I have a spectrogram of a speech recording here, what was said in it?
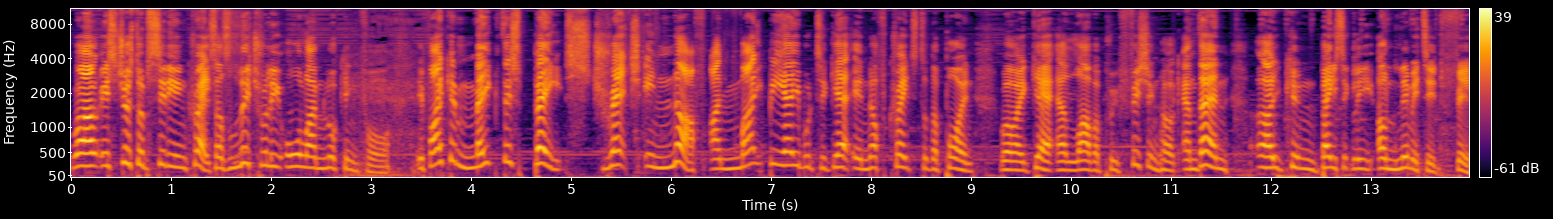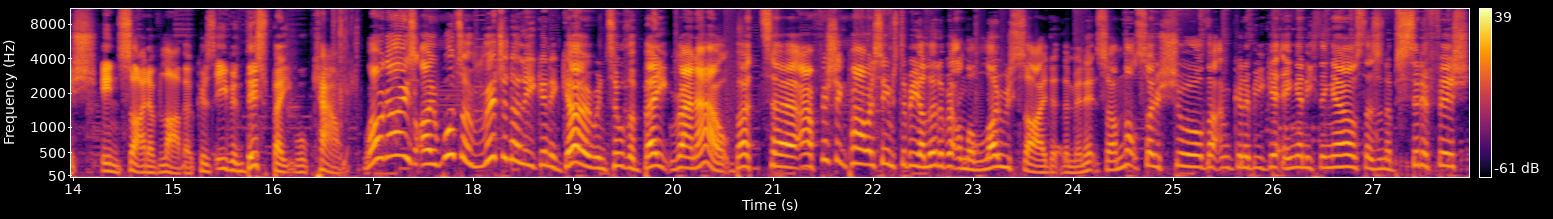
Well, it's just obsidian crates. That's literally all I'm looking for. If I can make this bait stretch enough, I might be able to get enough crates to the point where I get a lava-proof fishing hook. And then I can basically unlimited fish inside of lava. Because even this bait will count. Well, guys, I was originally going to go until the bait ran out. But uh, our fishing power seems to be a little bit on the low side at the minute. So I'm not so sure that I'm going to be getting anything else. There's an obsidian fish.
